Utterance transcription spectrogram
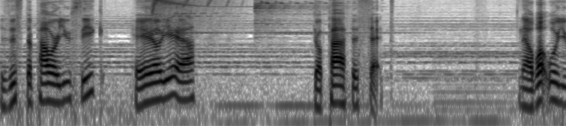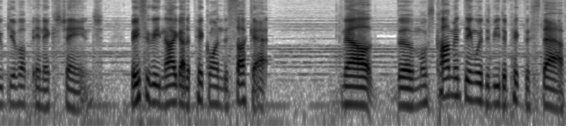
Is this the power you seek? Hell yeah. Your path is set. Now what will you give up in exchange? Basically now I gotta pick one to suck at. Now the most common thing would be to pick the staff.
